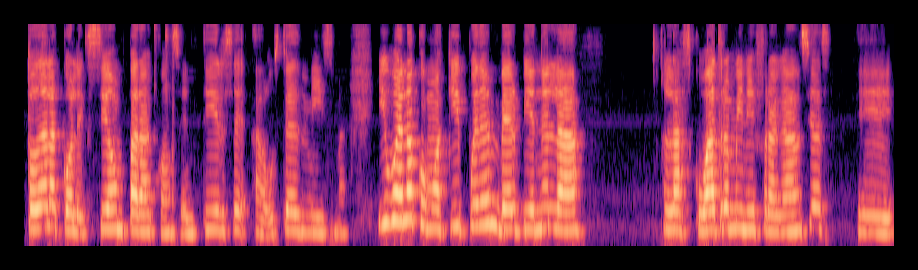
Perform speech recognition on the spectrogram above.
toda la colección para consentirse a usted misma. Y bueno, como aquí pueden ver, vienen la, las cuatro mini fragancias eh,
